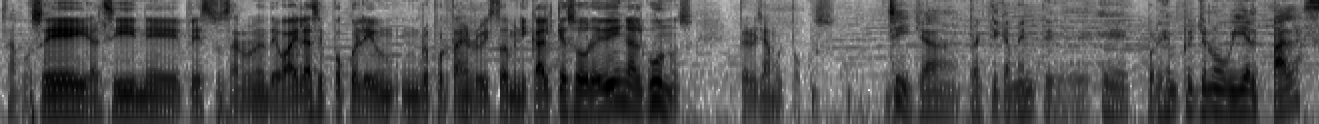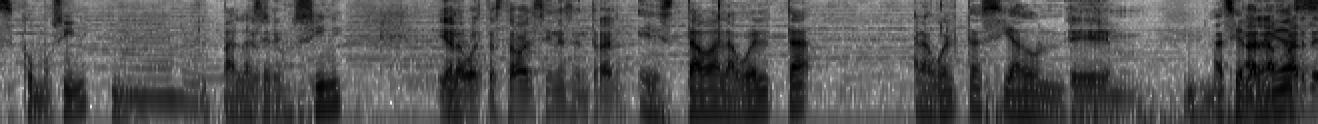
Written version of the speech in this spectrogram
San José, ir al cine, estos salones de baile. Hace poco leí un, un reportaje en Revista Dominical que sobreviven algunos, pero ya muy pocos. Sí, ya prácticamente. eh, por ejemplo, yo no vi el Palace como cine. El Ujú. Palace Yo era sí. un cine. Y a la vuelta estaba el cine central. Estaba a la vuelta, a la vuelta hacia donde. Eh. Hacia la a la avenida. parte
